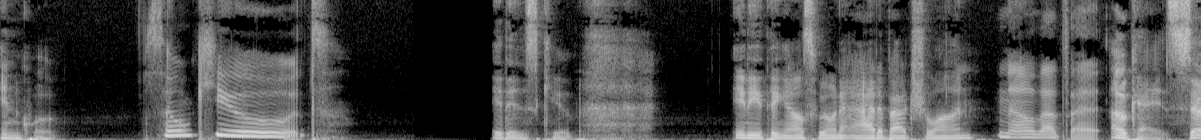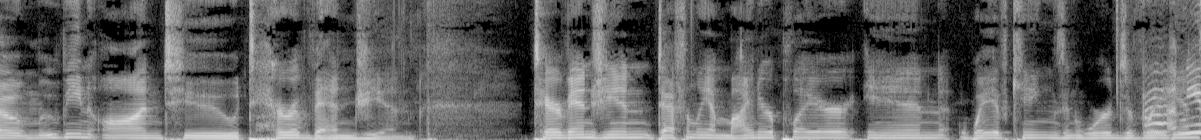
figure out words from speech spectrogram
End quote. So cute. It is cute. Anything else we want to add about Shallan? No, that's it. Okay, so moving on to Taravangian. Taravangian, definitely a minor player in Way of Kings and Words of Radiance. I mean,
